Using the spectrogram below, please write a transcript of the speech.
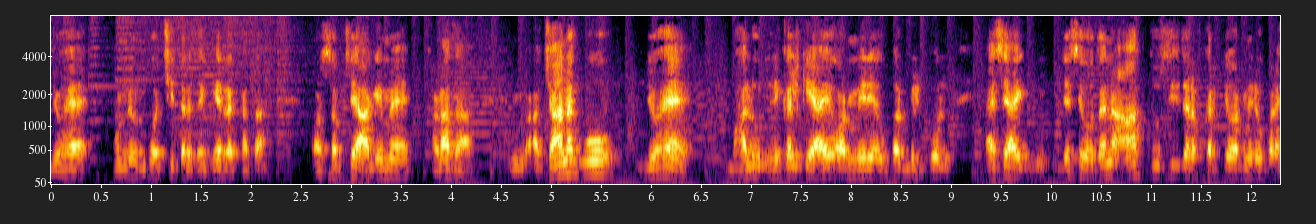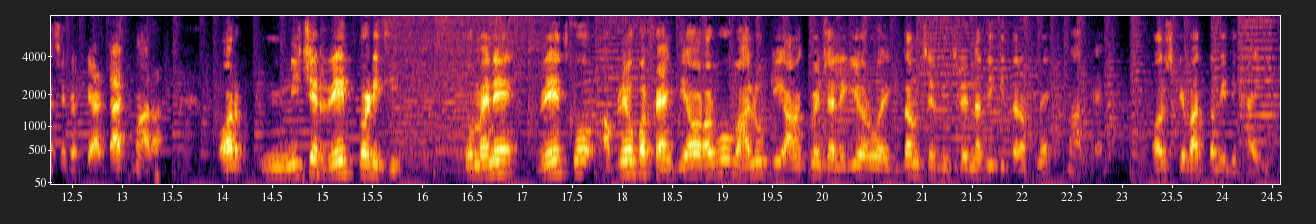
जो है हमने उनको अच्छी तरह से घेर रखा था और सबसे आगे मैं खड़ा था। अचानक वो जो है भालू निकल के आए और मेरे ऊपर बिल्कुल ऐसे आए जैसे होता है ना आँख दूसरी तरफ़ करके और मेरे ऊपर ऐसे करके अटैक मारा। और नीचे रेत पड़ी थी तो मैंने रेत को अपने ऊपर फेंक दिया और वो भालू की आँख में चली गई और वो एकदम से दूसरे नदी की तरफ़ में भाग गए और उसके बाद कभी दिखाई नहीं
